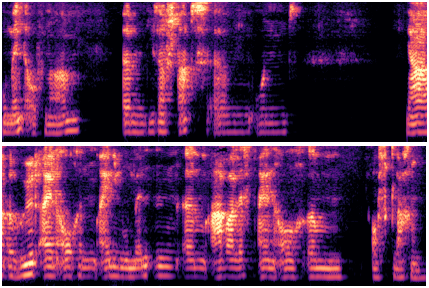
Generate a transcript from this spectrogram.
Momentaufnahmen ähm, dieser Stadt ähm, und ja, rührt einen auch in einigen Momenten, ähm, aber lässt einen auch ähm, oft lachen.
